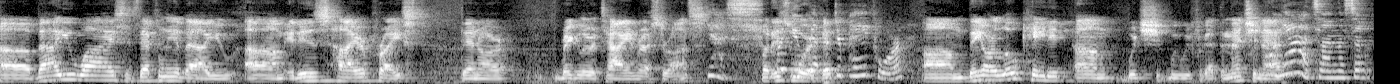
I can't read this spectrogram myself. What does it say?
Uh, value wise, it's definitely a value. Um, it is higher priced than our regular Italian restaurants. Yes, But it's you worth get what it. you pay for. Um, they are located, um, which we, we forgot to mention that. Oh that. yeah, it's on the sev-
